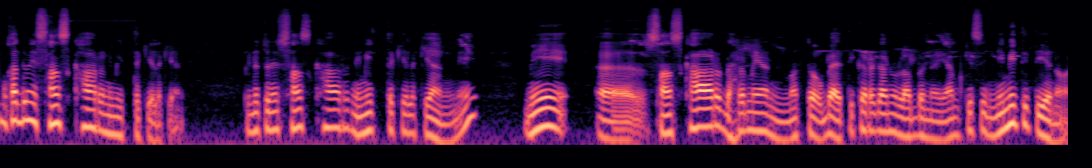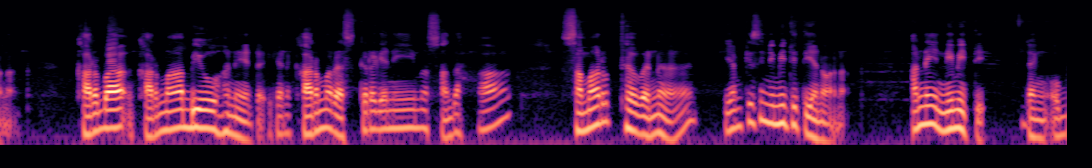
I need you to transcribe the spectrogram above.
මොකද්ද මේ සංස්කාර නිමිත්ත කියලා කියන්නේ? පිනතුනේ සංස්කාර නිමිත්ත කියලා කියන්නේ මේ සංස්කාර ධර්මයන් මත ඔබ ඇති කරගනු ලබන යම්කිසි නිමිති තියෙනවා නම් කර්මා කර්මාභියෝහණයට, ඒ කියන්නේ කර්ම රැස් කර ගැනීම සඳහා සමර්ථ වන යම්කිසි නිමිති තියෙනවා නම් අනේ නිමිති. දැන් ඔබ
